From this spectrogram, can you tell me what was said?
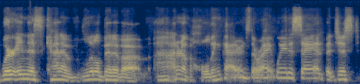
we're in this kind of little bit of a uh, I don't know if holding pattern's the right way to say it, but just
